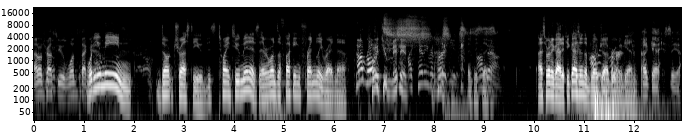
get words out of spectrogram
I don't trust you one second. What do you mean? Don't trust you. It's 22 minutes. Everyone's a fucking friendly right now. No, roll 22 minutes. I can't even hurt you. 20 Calm seconds. down. I swear to God, if you guys are in the How are blowjob room again, Okay, see ya.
